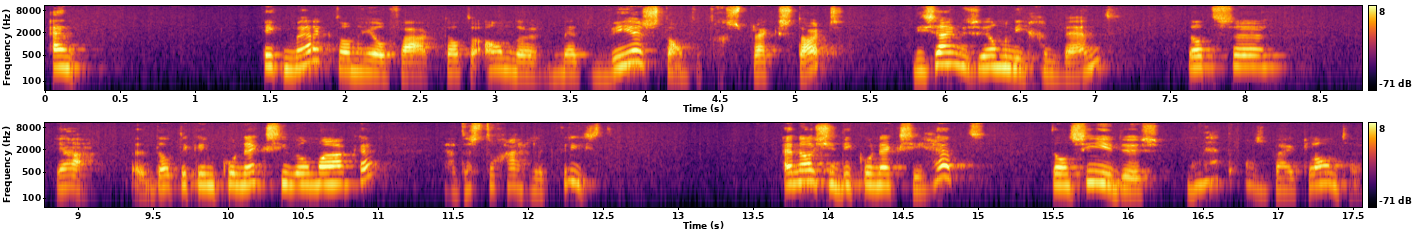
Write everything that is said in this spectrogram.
En ik merk dan heel vaak dat de ander met weerstand het gesprek start. Die zijn dus helemaal niet gewend dat, ze, ja, eh, dat ik een connectie wil maken. Ja, dat is toch eigenlijk triest. En als je die connectie hebt, dan zie je dus, net als bij klanten,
